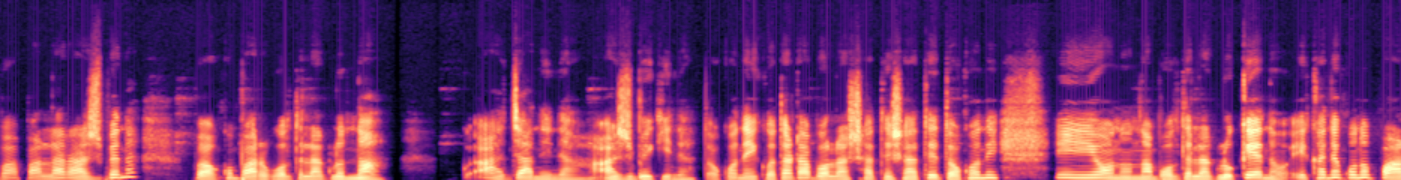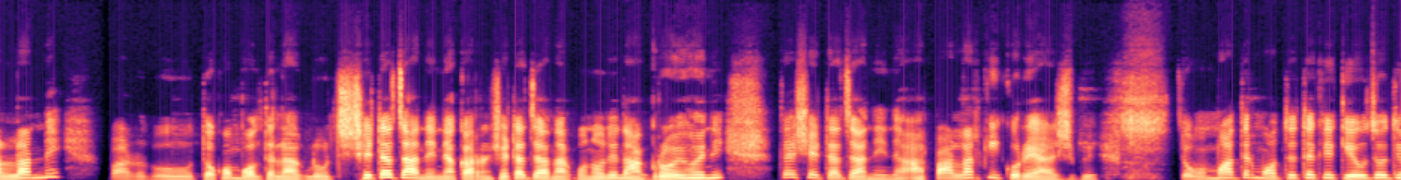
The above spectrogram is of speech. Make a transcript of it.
বা পার্লার আসবে না?" তখন পারো বলতে লাগল, "না।" আ জানি না আসবে কিনা। তখন এই কথাটা বলার সাথে, সাথে তখনই ই অনন্যা বলতে লাগল, "কেন? এখানে কোনো পার্লার নেই?" পারো ও তখন বলতে লাগল, "সেটা জানি না। কারণ সেটা জানার কোনোদিন আগ্রহই হয়নি। তাই সেটা জানি না। আর পার্লার কি করে আসবে? তোমাদের মধ্যে থেকে কেউ যদি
